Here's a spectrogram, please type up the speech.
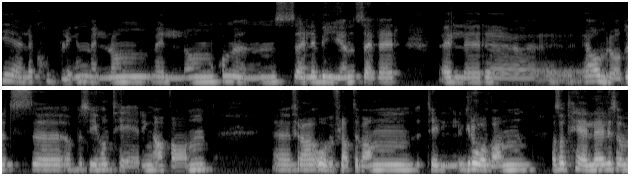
hele, koblingen mellom, mellom, kommunens eller byens eller, eller ja, områdets si, håndtering av vann fra overflatevann til gråvann. Altså at hele liksom,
